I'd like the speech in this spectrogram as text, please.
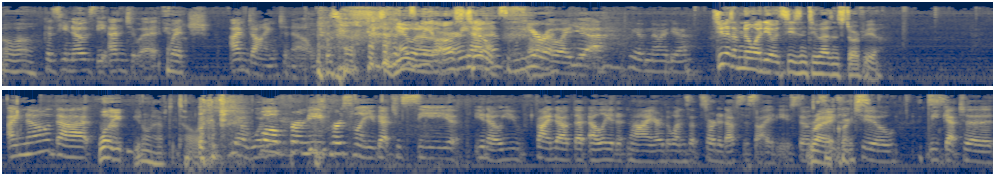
Oh wow. Because he knows the end to it, Yeah. which I'm dying to know. You As and we are. us we too. have zero idea. Yeah. We have no idea. So you guys have no idea what season two has in store for you. I know that. Well, you, you don't have to tell us. Yeah. What Well, for me personally, you get to see, you know, you find out that Elliot and I are the ones that started F Society. So in Right. Season course. two, we get to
